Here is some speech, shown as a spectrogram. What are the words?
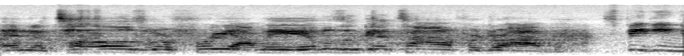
and the tolls were free. I mean, it was a good time for driving. Speaking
